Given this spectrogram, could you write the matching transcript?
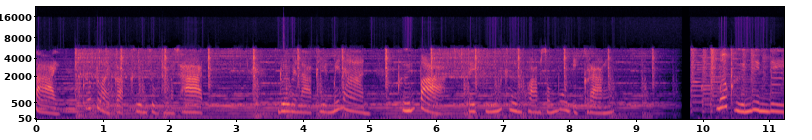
ทราย เพื่อปล่อยกลับคืนสู่ธรรมชาติ ด้วยเวลาเพียงไม่นาน พื้นป่า ได้ฟื้นคืนความสมบูรณ์อีกครั้ง เมื่อผืนดินดี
